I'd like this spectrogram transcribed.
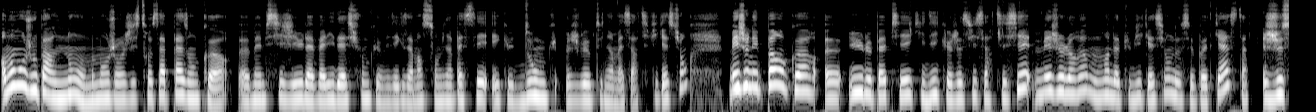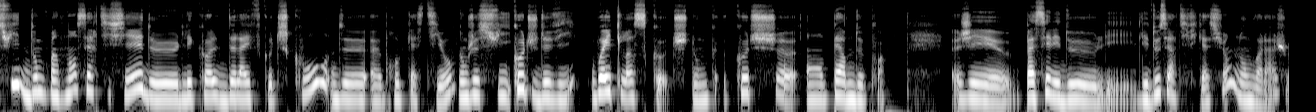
au moment où je vous parle, non, au moment où j'enregistre ça, pas encore, euh, même si j'ai eu la validation que mes examens sont bien passés et que donc je vais obtenir ma certification, mais je n'ai pas encore euh, eu le papier qui dit que je suis certifiée, mais je l'aurai au moment de la publication de ce podcast. Je suis donc maintenant certifiée de l'école de Life Coach School de Brooke Castillo. Donc je suis coach de vie, weight loss coach, donc coach en perte de poids. J'ai euh, passé les deux, les, deux certifications, donc voilà, je,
